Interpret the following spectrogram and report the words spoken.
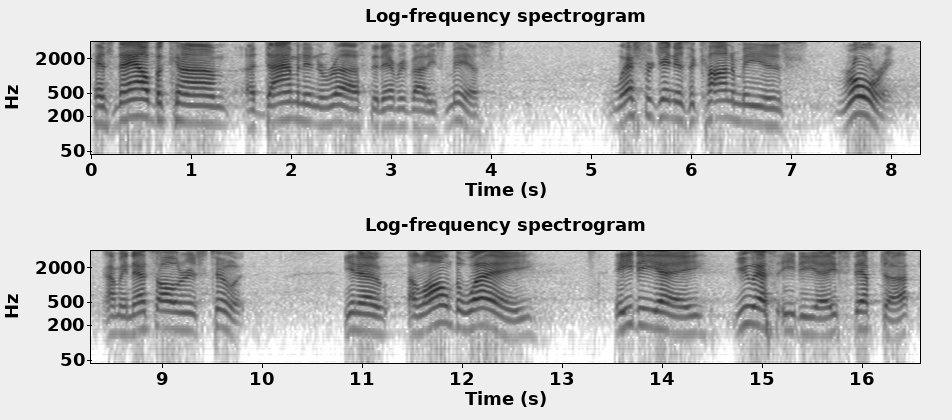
has now become a diamond in the rough that everybody's missed. West Virginia's economy is roaring. I mean, that's all there is to it. You know, along the way, EDA, US EDA stepped up.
